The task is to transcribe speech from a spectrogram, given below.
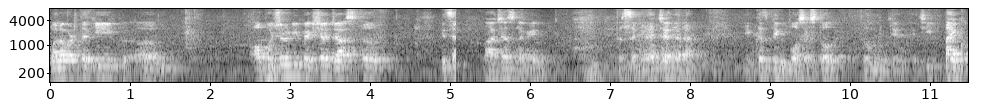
मला वाटतं की ऑपॉर्च्युनिटीपेक्षा जास्त माझ्याच नव्हे तर सगळ्यांच्या घरात एकच बिग बॉस असतो तो म्हणजे त्याची बायको.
